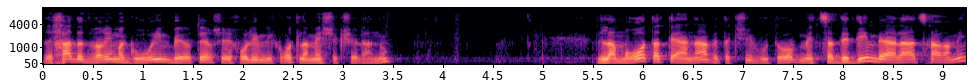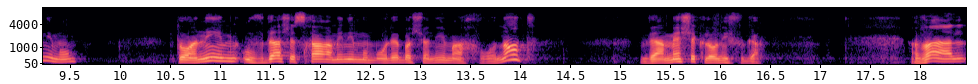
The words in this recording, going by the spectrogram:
זה אחד הדברים הגרועים ביותר שיכולים לקרות למשק שלנו. למרות הטענה, ותקשיבו טוב, מצדדים בהעלאת שכר המינימום, טוענים עובדה ששכר המינימום עולה בשנים האחרונות והמשק לא נפגע. אבל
